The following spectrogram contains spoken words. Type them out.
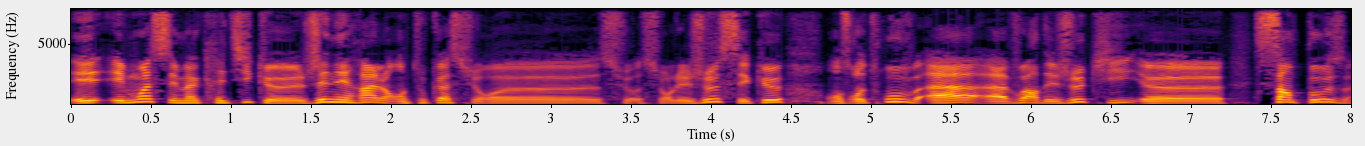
Et, et moi, c'est ma critique euh, générale, en tout cas sur euh, sur sur les jeux, c'est que on se retrouve à, à avoir des jeux qui euh, s'imposent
